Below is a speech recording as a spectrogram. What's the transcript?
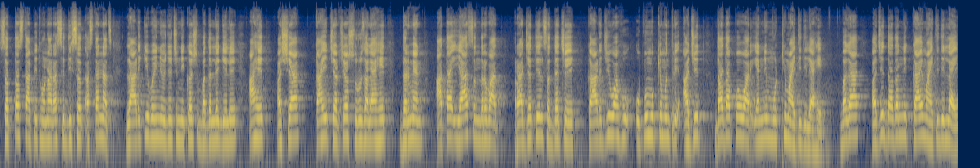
सत्ता स्थापित होणार असे दिसत असतानाच लाडकी बहीण योजनेचे निकष बदलले गेले आहेत अशा काही चर्चा सुरू झाल्या आहेत. दरम्यान आता या संदर्भात राज्यातील सध्याचे काळजीवाहू उपमुख्यमंत्री अजित दादा पवार यांनी मोठी माहिती दिली आहे. बघा अजितदादांनी काय माहिती दिली आहे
